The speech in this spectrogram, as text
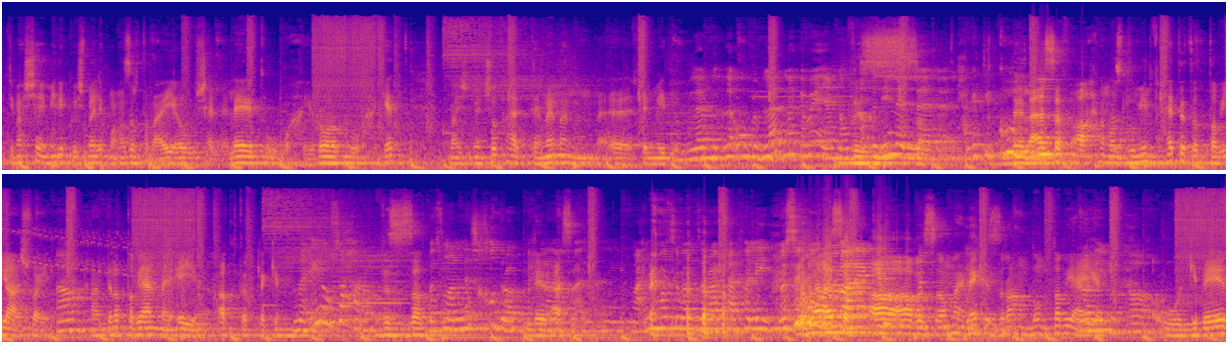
انت ماشية يمينك وشمالك مناظر طبيعية وشلالات وبحيرات وحاجات مش بنشوفها تماما آه، في الميديا بلاد لا وفي بلادنا كمان يعني إحنا. مفتقدين ال- الحاجات ال cool. للأسف آه إحنا مظلومين في حتة الطبيعة شوية آه. عندنا الطبيعة المائية أكتر لكن مائية وصحراء بالظبط بس ما لناش خضرة إحنا للأسف. يعني مع ان مصر بقى زراعة مش عارفة ليه. بس هم آه آه بس هم هناك الزراعة عندهم طبيعية آه. وجبال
